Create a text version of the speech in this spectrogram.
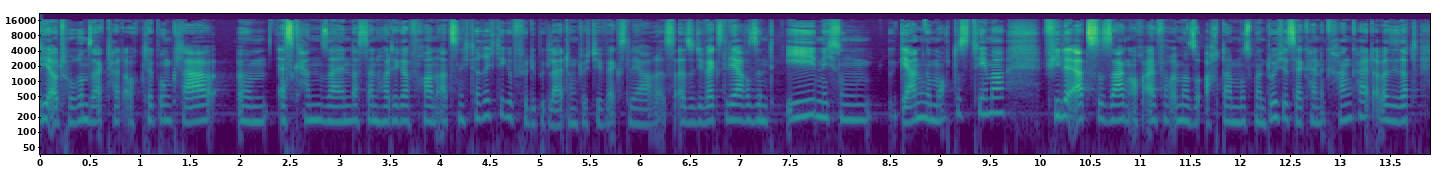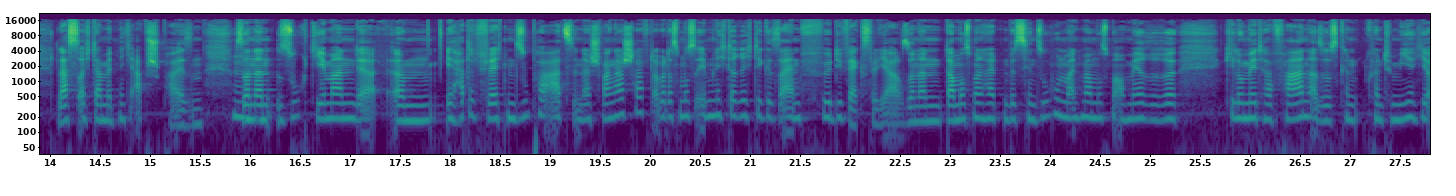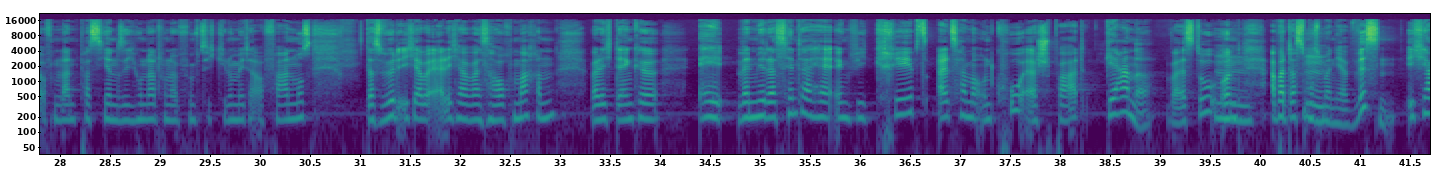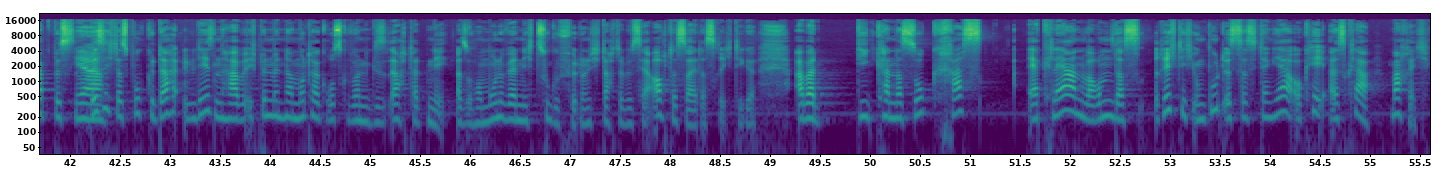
die Autorin sagt halt auch klipp und klar, ähm, es kann sein, dass dein heutiger Frauenarzt nicht der richtige für die Begleitung durch die Wechseljahre ist. Also die Wechseljahre sind eh nicht so ein gern gemochtes Thema. Viele Ärzte sagen auch einfach immer so, ach, da muss man durch, ist ja keine Krankheit. Aber sie sagt, lasst euch damit nicht abspeisen, mhm. sondern sucht jemanden, der, ähm, ihr hattet vielleicht einen super Arzt in der Schwangerschaft, aber das muss eben nicht der richtige sein für die Wechseljahre, sondern da muss man halt ein bisschen suchen. Manchmal muss man auch mehrere Kilometer fahren. Also es könnte mir hier auf dem Land passieren, dass ich 100, 150 Kilometer auch fahren muss. Das würde ich aber ehrlicherweise auch machen, weil ich denke, ey, wenn mir das hinterher irgendwie Krebs, Alzheimer und Co. erspart, gerne, weißt du? Mm. Und aber das mm. muss man ja wissen. Ich habe bis, ja. bis ich das Buch gedacht, gelesen habe, ich bin mit einer Mutter groß geworden, die gesagt hat, nee, also Hormone werden nicht zugeführt. Und ich dachte bisher auch, das sei das Richtige. Aber die kann das so krass erklären, warum das richtig und gut ist, dass ich denke, ja, okay, alles klar, mache ich.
